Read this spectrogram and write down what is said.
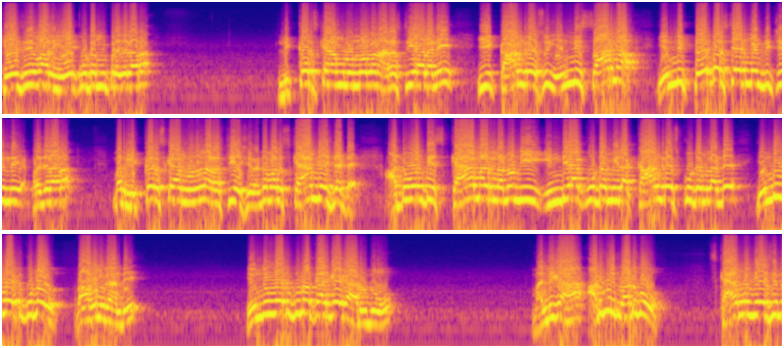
కేజ్రీవాల్ ఏ కూటమి ప్రజలారా? లిక్కర్ స్కామ్లు ఉన్న వాళ్ళని అరెస్ట్ చేయాలని ఈ కాంగ్రెస్ ఎన్నిసార్లు ఎన్ని పేపర్ స్టేట్మెంట్ ఇచ్చింది ప్రజలారా? మరి లిక్కర్ స్కామ్ ఉన్న అరెస్ట్ చేసారు అంటే వాళ్ళు స్కామ్ చేసినట్టే. అటువంటి స్కామర్లను నీ ఇండియా కూటమిలా కాంగ్రెస్ కూటమిలో అంటే ఎందుకు పెట్టుకున్నావు రాహుల్ గాంధీ? ఎందుకు పెట్టుకున్నావు ఖర్గే గారు నువ్వు? మళ్ళీగా అడుగు అడుగు. స్కాములు చేసిన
